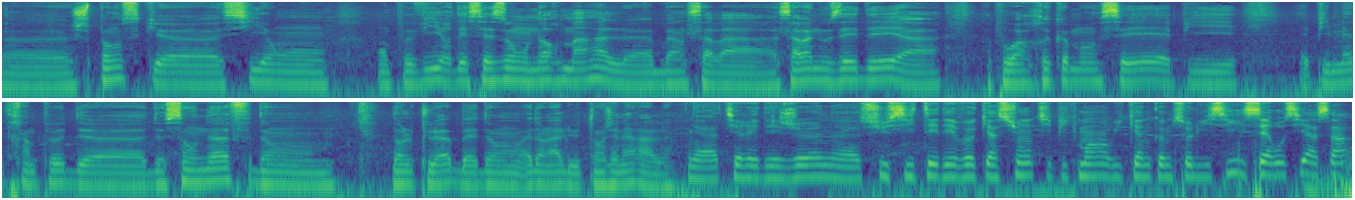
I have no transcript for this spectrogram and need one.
Euh, je pense que si on, on, peut vivre des saisons normales, euh, ben ça va, ça va nous aider à, à, pouvoir recommencer et puis, et puis mettre un peu de, de sang neuf dans, dans le club et dans, et dans la lutte en général. Et attirer des jeunes, susciter des vocations, typiquement un week-end comme celui-ci, il sert aussi à ça?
